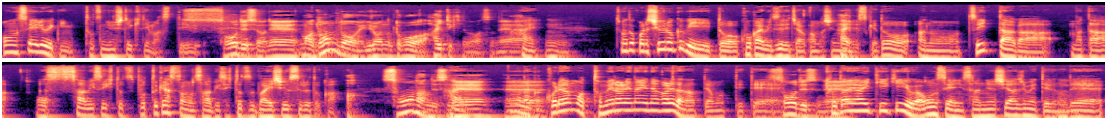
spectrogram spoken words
音声領域に突入してきてますっていう。そうですよね。まあ、どんどんいろんなところが入ってきてますね。はいうん。ちょうどこれ収録日と公開日ずれちゃうかもしれないですけど、あの、ツイッターがまたおサービス一つ、ポッドキャストのサービス一つ買収するとか、あ、そうなんですはいね。でもなんかれ、これはもう止められない流れだなって思っていて、そうですね。巨大 IT 企業が音声に参入し始めてるので、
